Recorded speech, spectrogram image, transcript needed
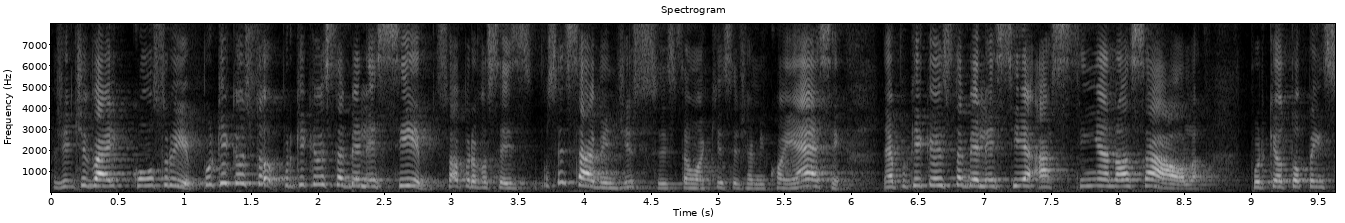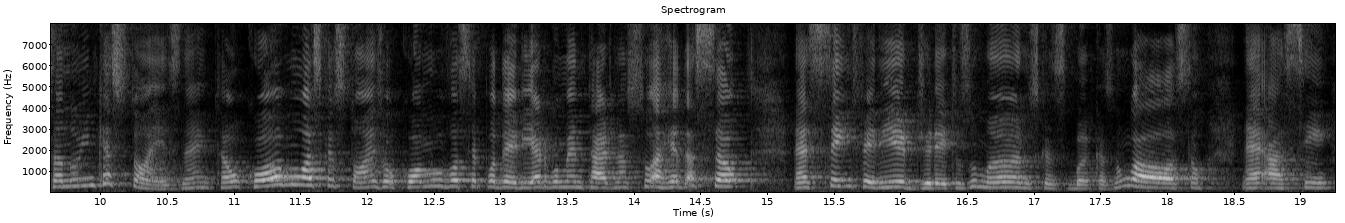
a gente vai construir. Por que, que, eu, estou, por que, que eu estabeleci, só para vocês, vocês sabem disso, vocês estão aqui, vocês já me conhecem, né? Por que, que eu estabeleci assim a nossa aula? Porque eu estou pensando em questões, né? Então, como as questões ou como você poderia argumentar na sua redação, né? Sem ferir direitos humanos, que as bancas não gostam, né? Assim,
